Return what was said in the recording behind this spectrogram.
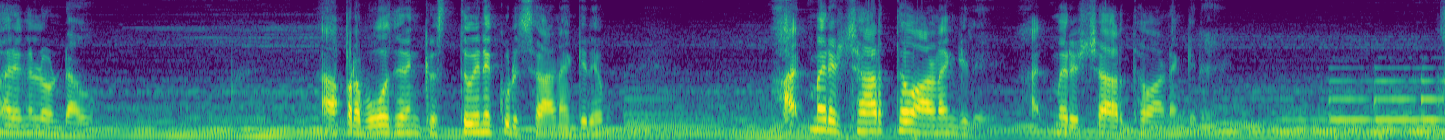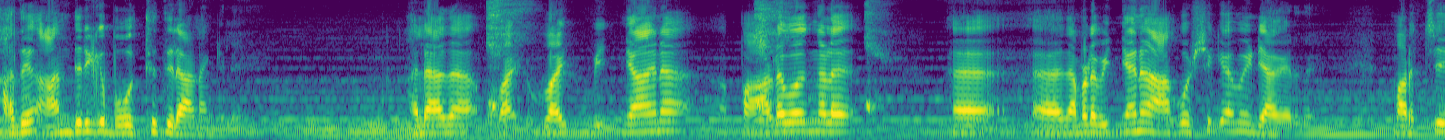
കാലങ്ങളിലും ഉണ്ടാകും ആ പ്രബോധനം ക്രിസ്തുവിനെക്കുറിച്ചാണെങ്കിലും ആത്മരക്ഷാർത്ഥമാണെങ്കിൽ ആത്മരക്ഷാർത്ഥമാണെങ്കിൽ അത് ആന്തരിക ബോധ്യത്തിലാണെങ്കിൽ അല്ലാതെ വിജ്ഞാന പാഠവങ്ങൾ നമ്മുടെ വിജ്ഞാനം ആഘോഷിക്കാൻ വേണ്ടി ആകരുത് മറിച്ച്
